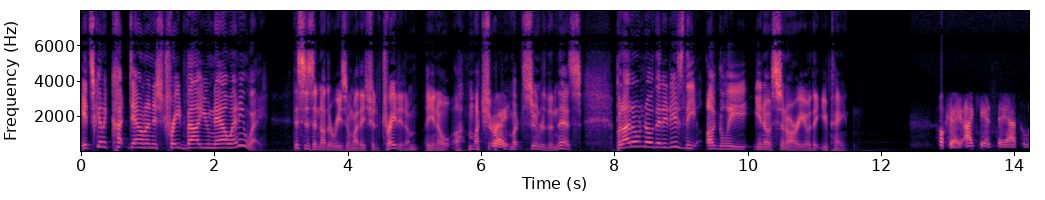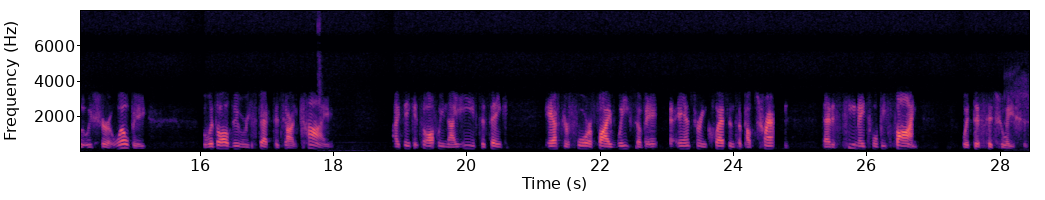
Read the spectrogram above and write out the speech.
it's going to cut down on his trade value now anyway. This is another reason why they should have traded him, you know, uh, much Right. much sooner than this. But I don't know that it is the ugly, you know, scenario that you paint. Okay, I can't say absolutely sure it will be, but with all due respect to John Keim, I think it's awfully naive to think after four or five weeks of a- answering questions about Trent that his teammates will be fine with this situation.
